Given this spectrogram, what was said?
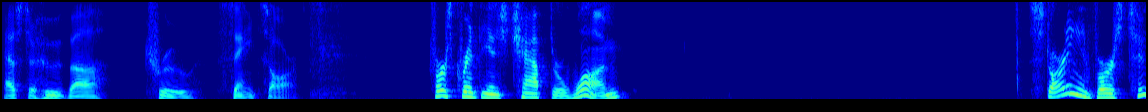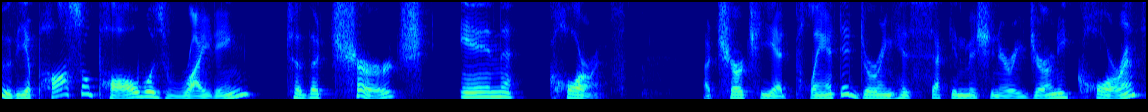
as to who the true saints are. 1 Corinthians chapter 1 starting in verse 2, the Apostle Paul was writing to the church in Corinth, a church he had planted during his second missionary journey, Corinth,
